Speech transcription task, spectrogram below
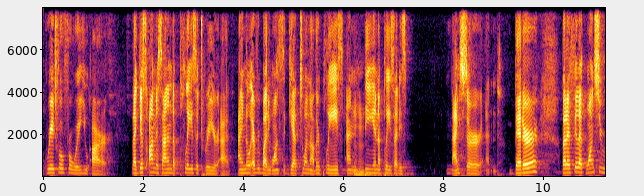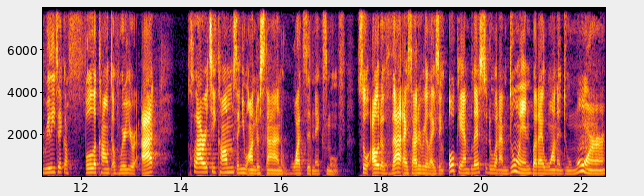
grateful for where you are. Like just understanding the place that where you're at. I know everybody wants to get to another place and mm-hmm. be in a place that is nicer and better. But I feel like once you really take a full account of where you're at, clarity comes and you understand what's the next move. So out of that, I started realizing, okay, I'm blessed to do what I'm doing, but I want to do more.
